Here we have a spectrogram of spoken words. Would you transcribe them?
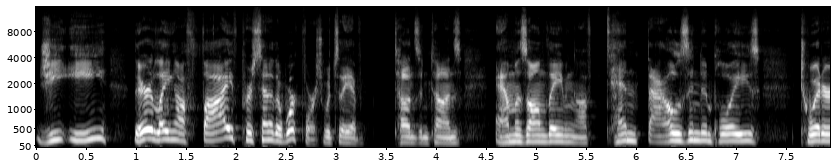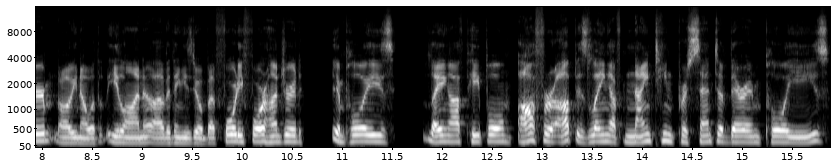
GE, they're laying off 5% of the workforce, which they have tons and tons. Amazon laying off 10,000 employees. Twitter, oh, you know, with Elon, everything he's doing, but 4,400 employees laying off people. OfferUp is laying off 19% of their employees.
